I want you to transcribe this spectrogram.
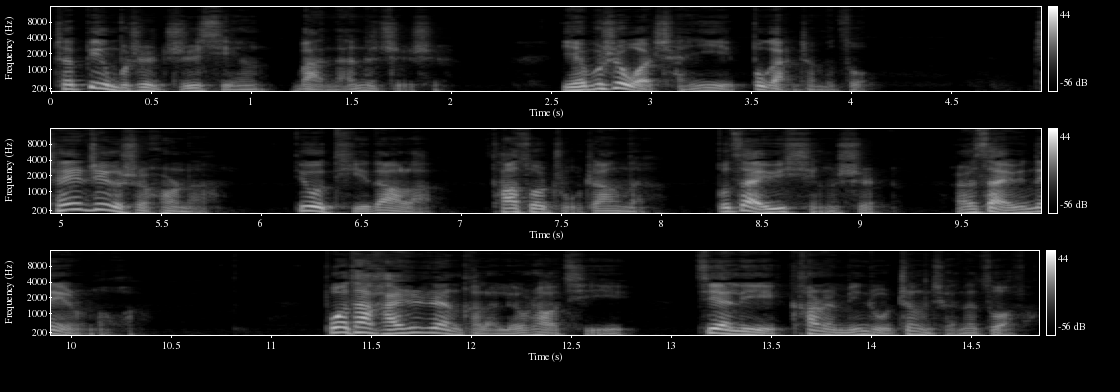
这并不是执行皖南的指示，也不是我陈毅不敢这么做。”陈毅这个时候呢，又提到了他所主张的不在于形式，而在于内容的话。不过，他还是认可了刘少奇。建立抗日民主政权的做法。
